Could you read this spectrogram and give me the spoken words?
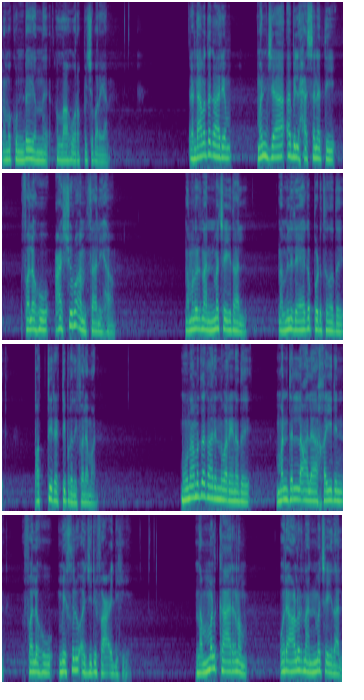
നമുക്കുണ്ട് എന്ന് അള്ളാഹു ഉറപ്പിച്ചു പറയാം രണ്ടാമത്തെ കാര്യം മൻ ജാ അബിൽ ഹസനത്തി ഫലഹു അഷുറു അംസാലിഹ. നമ്മളൊരു നന്മ ചെയ്താൽ നമ്മൾ രേഖപ്പെടുത്തുന്നത് പത്തിരട്ടി പ്രതിഫലമാണ്. മൂന്നാമത്തെ കാര്യം എന്ന് പറയുന്നത് മൻ ദൽ അല ഹൈരിൻ ഫലഹു മിസ്ലു അജിരി ഫാലിഹി നമ്മൾ കാരണം ഒരാളൊരു നന്മ ചെയ്താൽ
